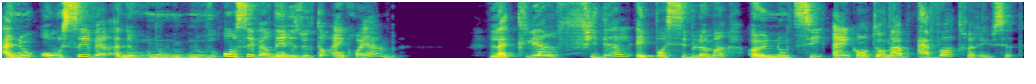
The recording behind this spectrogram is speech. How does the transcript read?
à nous hausser vers, nous hausser vers des résultats incroyables? La client fidèle est possiblement un outil incontournable à votre réussite.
